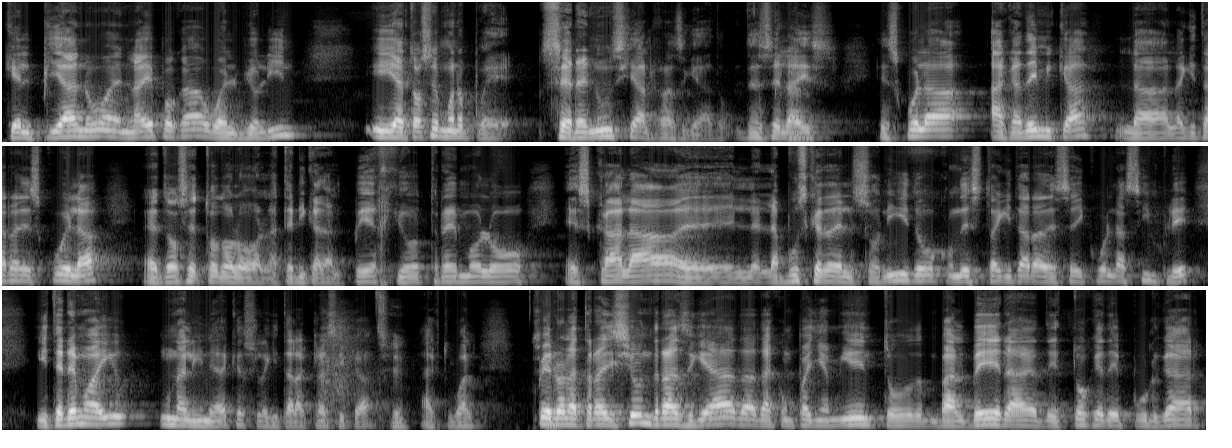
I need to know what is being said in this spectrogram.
que el piano en la época o el violín. Y entonces, bueno, pues se renuncia al rasgueado. Desde la escuela académica, la, guitarra de escuela, entonces todo la técnica de arpegio, trémolo, escala, eh, la, búsqueda del sonido con esta guitarra de seis cuerdas simple. Y tenemos ahí una línea que es la guitarra clásica actual. Pero la tradición rasgueada de acompañamiento, valvera, de toque de pulgar,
